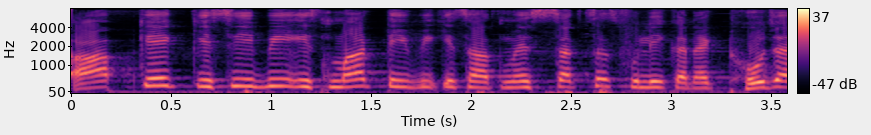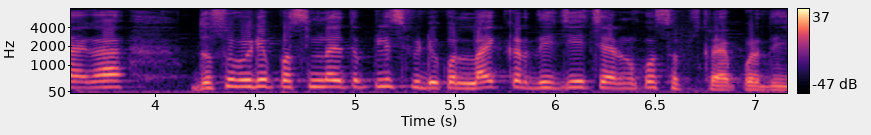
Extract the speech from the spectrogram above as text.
आपके किसी भी स्मार्ट टीवी के साथ में सक्सेसफुली कनेक्ट हो जाएगा। दोस्तों, वीडियो पसंद आए तो प्लीज़ वीडियो को लाइक कर दीजिए, चैनल को सब्सक्राइब कर दीजिए।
